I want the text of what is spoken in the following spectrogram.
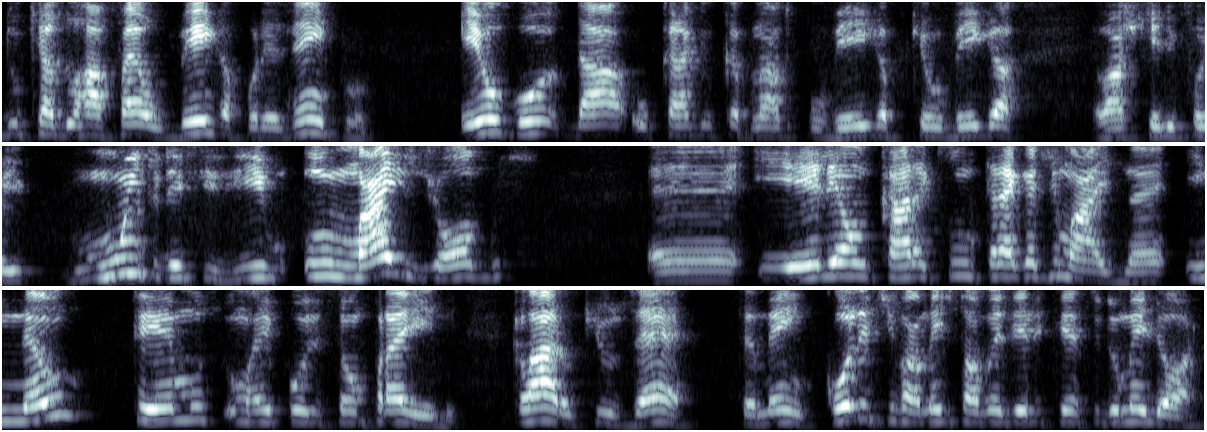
do que a do Rafael Veiga, por exemplo, eu vou dar o craque do campeonato pro Veiga, porque o Veiga, eu acho que ele foi muito decisivo em mais jogos, é, e ele é um cara que entrega demais, né? E não temos uma reposição para ele. Claro que o Zé também, coletivamente, talvez ele tenha sido melhor,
